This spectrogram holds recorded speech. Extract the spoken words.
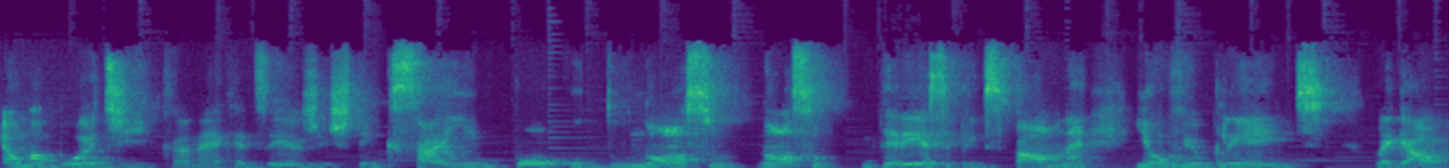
É uma boa dica, né? Quer dizer, a gente tem que sair um pouco do nosso, nosso interesse principal, né? E ouvir o cliente. Legal.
